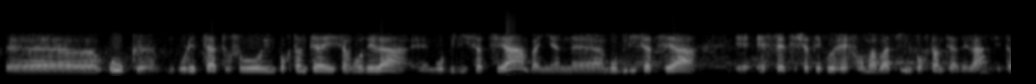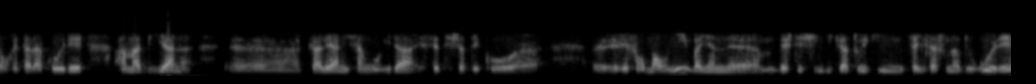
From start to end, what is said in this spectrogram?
Uh, guk guretzat oso importantea izango dela mobilizatzea, baina mobilizatzea e, ez ez esateko reforma bat importantea dela, eta horretarako ere amabian kalean izango gira ez ez esateko reforma honi, baina beste sindikatuekin zailtasuna dugu ere,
